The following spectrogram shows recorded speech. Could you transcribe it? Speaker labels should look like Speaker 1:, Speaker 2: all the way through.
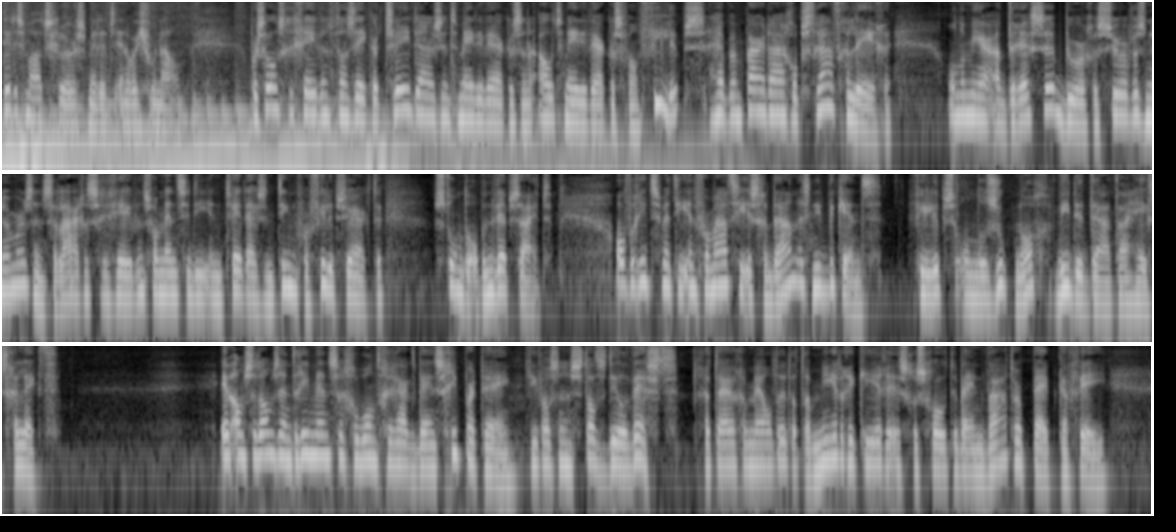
Speaker 1: Dit is Maud Schreurs met het NOS Journaal. Persoonsgegevens van zeker 2000 medewerkers en oud-medewerkers van Philips... hebben een paar dagen op straat gelegen. Onder meer adressen, burgerservice-nummers en salarisgegevens... van mensen die in 2010 voor Philips werkten, stonden op een website. Of er iets met die informatie is gedaan, is niet bekend. Philips onderzoekt nog wie de data heeft gelekt. In Amsterdam zijn drie mensen gewond geraakt bij een schietpartij. Die was een stadsdeel West. Getuigen melden dat er meerdere keren is geschoten bij een waterpijpcafé.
